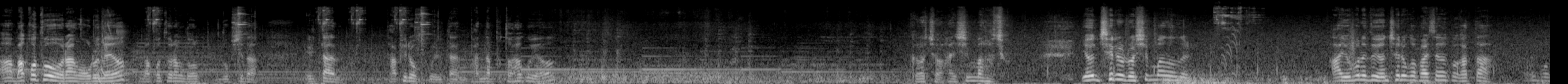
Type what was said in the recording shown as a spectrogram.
아, 마코토랑 오르네요. 마코토랑 놓, 놉시다. 일단 다 필요 없고 일단 반납부터 하고요. 그렇죠. 한 10만 원 정도. 연체료로 10만원을. 아 요번에도 연체료가 발생할 것 같다. 아이고.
